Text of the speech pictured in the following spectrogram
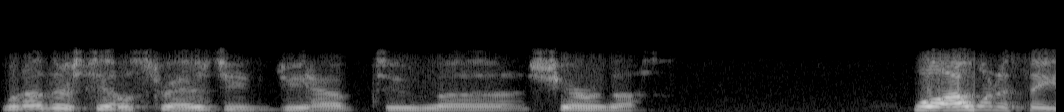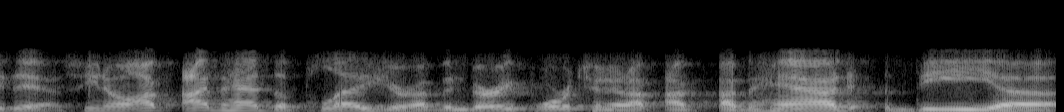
what other sales strategies do you have to uh, share with us? Well, I want to say this. You know, I've I've had the pleasure. I've been very fortunate. I've I've, I've had the uh,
